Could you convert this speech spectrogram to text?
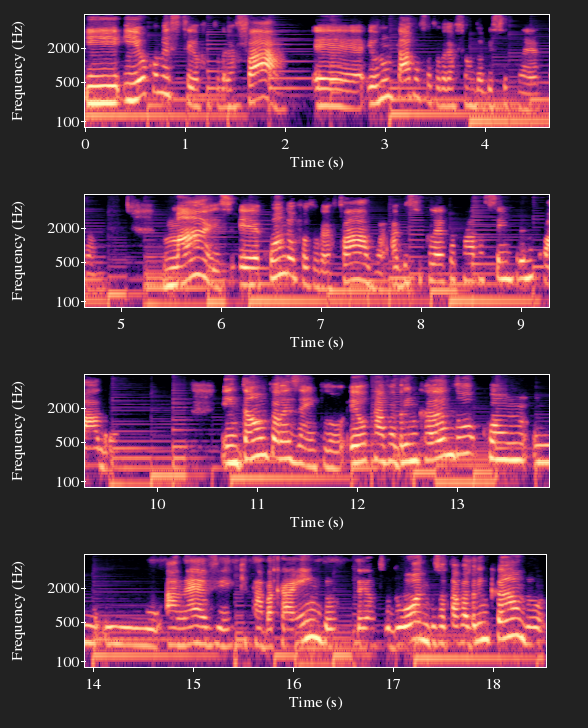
E, e eu comecei a fotografar. É, eu não estava fotografando a bicicleta, mas é, quando eu fotografava, a bicicleta estava sempre no quadro. Então, por exemplo, eu estava brincando com o, o, a neve que estava caindo dentro do ônibus, eu estava brincando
